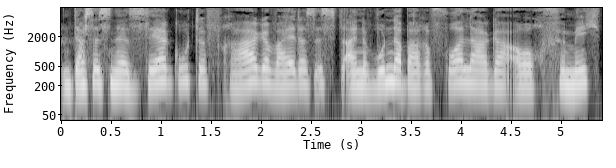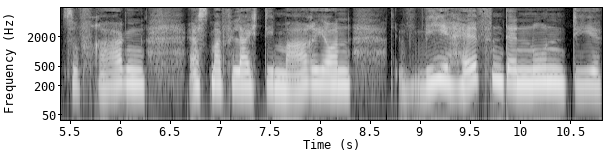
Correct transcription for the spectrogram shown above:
Das ist eine sehr gute Frage, weil das ist eine wunderbare Vorlage auch für mich zu fragen. Erstmal vielleicht die Marion. Wie helfen denn nun die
